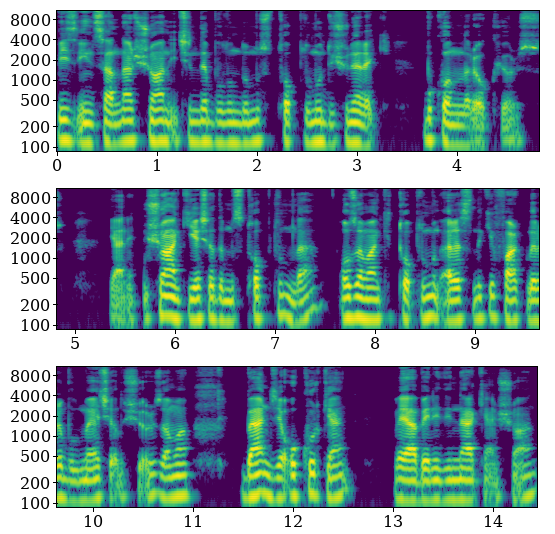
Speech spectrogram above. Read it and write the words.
biz insanlar şu an içinde bulunduğumuz toplumu düşünerek bu konuları okuyoruz. Yani şu anki yaşadığımız toplumla o zamanki toplumun arasındaki farkları bulmaya çalışıyoruz ama bence okurken veya beni dinlerken şu an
